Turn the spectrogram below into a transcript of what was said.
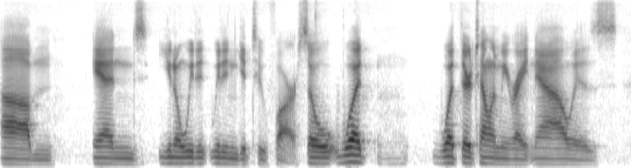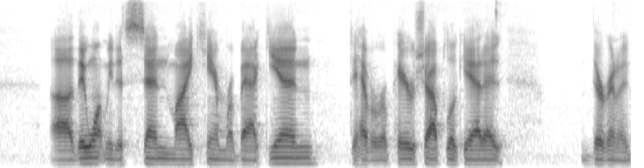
um, and you know we did we didn't get too far. So what what they're telling me right now is uh, they want me to send my camera back in to have a repair shop look at it. They're gonna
